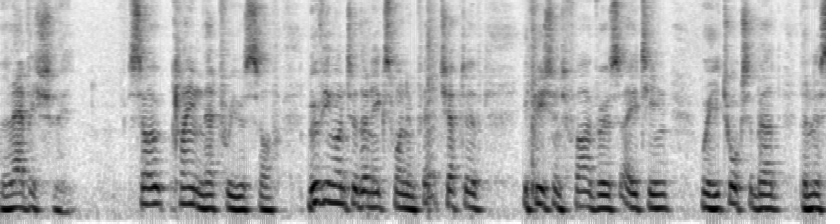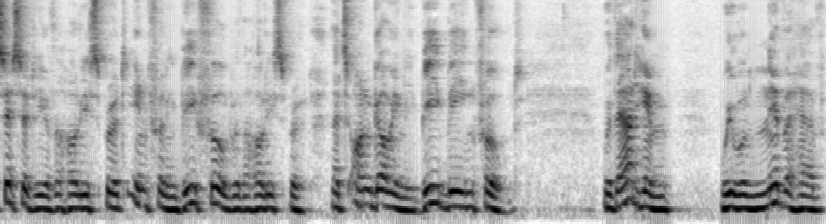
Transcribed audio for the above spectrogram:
lavishly. So claim that for yourself. Moving on to the next one in chapter of Ephesians 5, verse 18, where he talks about the necessity of the Holy Spirit infilling. Be filled with the Holy Spirit. That's ongoingly. Be being filled. Without Him, we will never have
